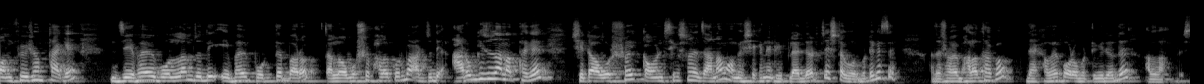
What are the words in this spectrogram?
কনফিউশন থাকে, যেভাবে বললাম যদি এভাবে পড়তে পারো, তাহলে অবশ্যই ভালো করব। আর যদি আরও কিছু জানার থাকে, সেটা অবশ্যই কমেন্ট সেকশনে জানাও, আমি সেখানে রিপ্লাই দেওয়ার চেষ্টা করব, ঠিক আছে? আচ্ছা সবাই ভালো থাকো, দেখা হবে পরবর্তী ভিডিওতে আল্লাহ হাফিজ।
